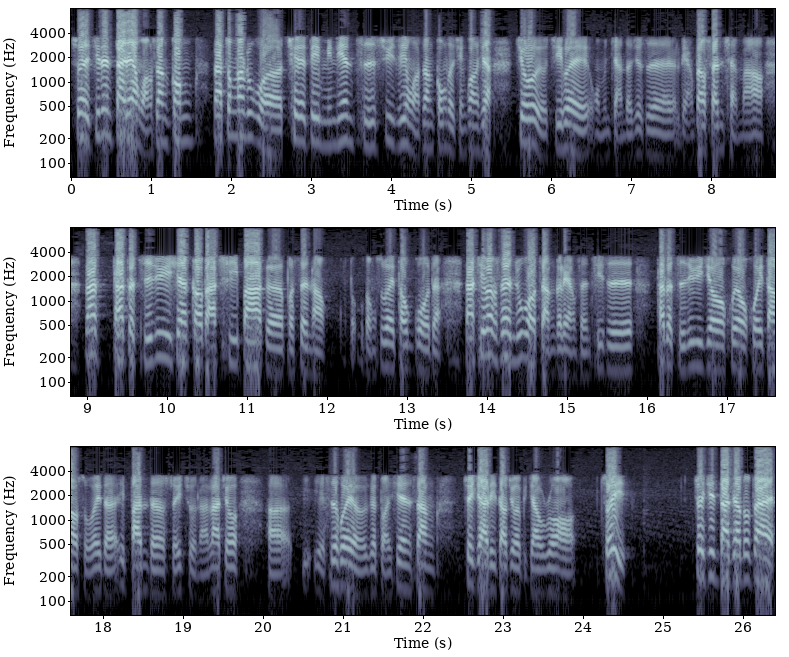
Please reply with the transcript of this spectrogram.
所以今天带量往上攻。那中钢如果确定明天持续性往上攻的情况下，就会有机会。我们讲的就是两到三成嘛，哈。那它的值率现在高达七八个 percent 哈，董董事会通过的。那期望生如果涨个两成，其实它的殖利率就会回到所谓的一般的水准了，那就呃也也是会有一个短线上追加力道就会比较弱哦。所以最近大家都在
